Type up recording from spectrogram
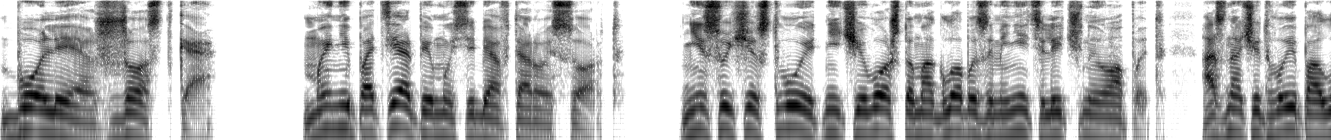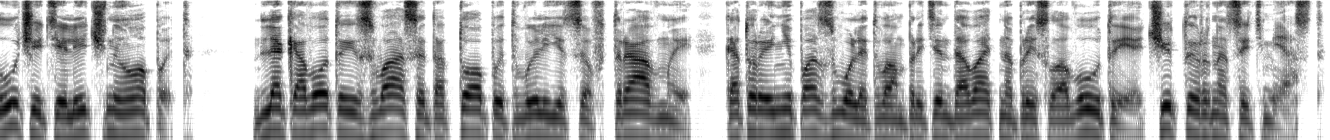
Более жестко. Мы не потерпим у себя второй сорт. Не существует ничего, что могло бы заменить личный опыт, а значит, вы получите личный опыт. Для кого-то из вас этот опыт выльется в травмы, которые не позволят вам претендовать на пресловутые 14 мест.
